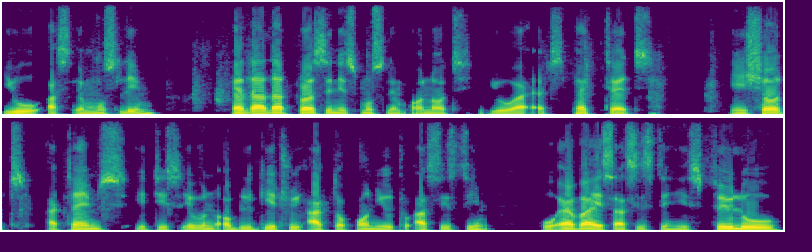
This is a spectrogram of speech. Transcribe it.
you as a Muslim, whether that person is Muslim or not, you are expected. In short, at times it is even obligatory act upon you to assist him. Whoever is assisting his fellow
